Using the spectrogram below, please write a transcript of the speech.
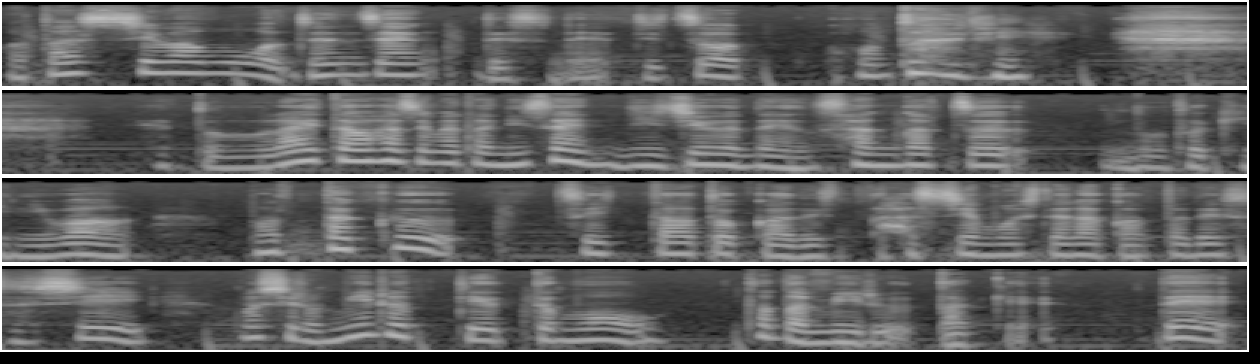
私はもう全然ですね。実は本当に えっとライターを始めた2020年3月の時には全くツイッターとかで発信もしてなかったですしむしろ見るって言ってもただ見るだけで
